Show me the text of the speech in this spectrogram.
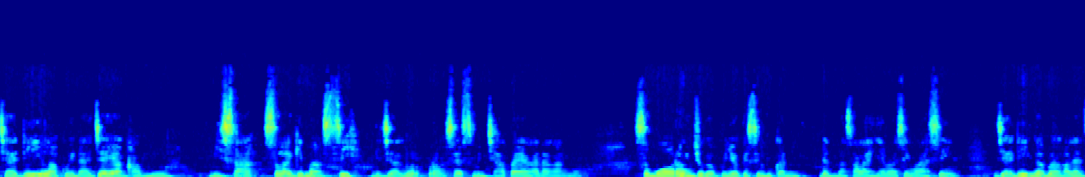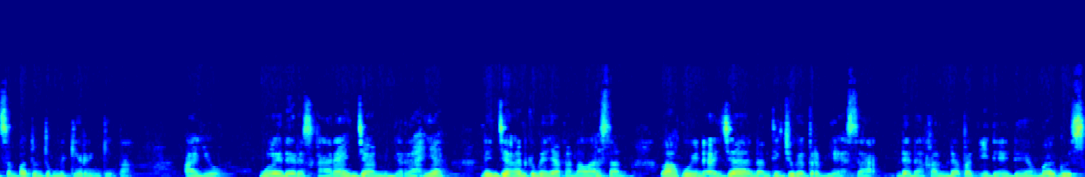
Jadi lakuin aja yang kamu bisa selagi masih di jalur proses mencapai angan-anganmu. Semua orang juga punya kesibukan dan masalahnya masing-masing. Jadi nggak bakalan sempat untuk mikirin kita. Ayo, mulai dari sekarang jangan menyerah ya. Dan jangan kebanyakan alasan. Lakuin aja, nanti juga terbiasa. Dan akan mendapat ide-ide yang bagus.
